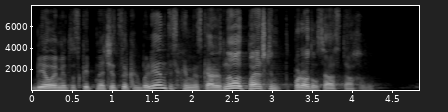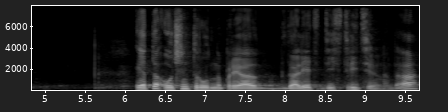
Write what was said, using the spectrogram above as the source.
белыми, так сказать, значит, как бы ленточками скажут, ну вот Панюшкин продался Астахову. Это очень трудно преодолеть действительно, да,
